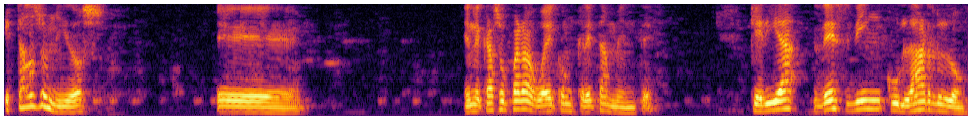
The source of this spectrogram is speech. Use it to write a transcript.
Estados Unidos, eh, en el caso Paraguay concretamente, quería desvincularlo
